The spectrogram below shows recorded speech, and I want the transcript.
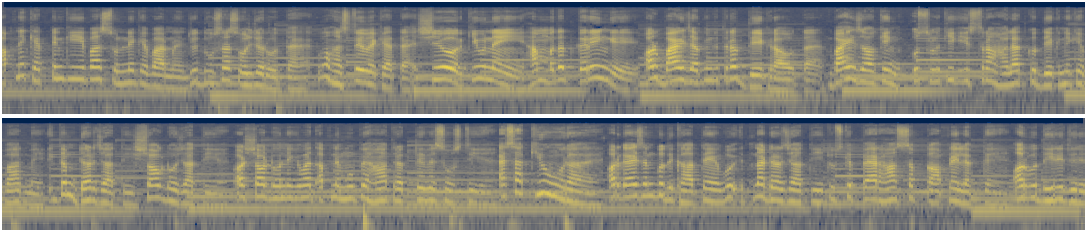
अपने कैप्टन की ये बात सुनने के बाद में जो दूसरा सोल्जर होता है, वो हँसते हुए कहता है, श्योर, क्यों नहीं? हम मदद करेंगे। और बाई जॉकिंग की तरफ़ देख रहा होता है। बाई जॉकिंग उस लड़की की इस तरह हालात को देखने के बाद में एकदम डर जाती है शॉक्ड हो जाती है। और शॉक्ड होने के बाद अपने मुँह पे हाथ रखते हुए सोचती है, ऐसा क्यों हो रहा है? और गाइस हमको दिखाते हैं, वो इतना डर जाती है कि उसके पैर हाथ सब कांपने लगते हैं और वो धीरे धीरे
